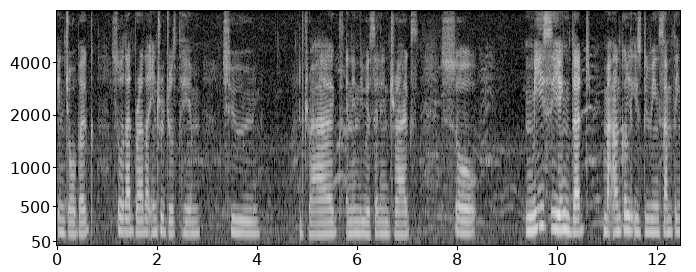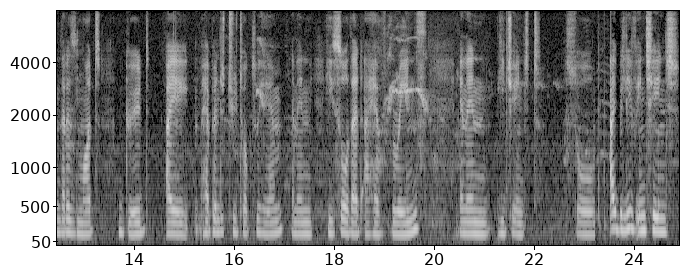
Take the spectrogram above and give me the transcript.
in Joburg. So that brother introduced him to drugs and then they were selling drugs. So me seeing that my uncle is doing something that is not good. I happened to talk to him and then he saw that i have brains and then he changed. So i believe in change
